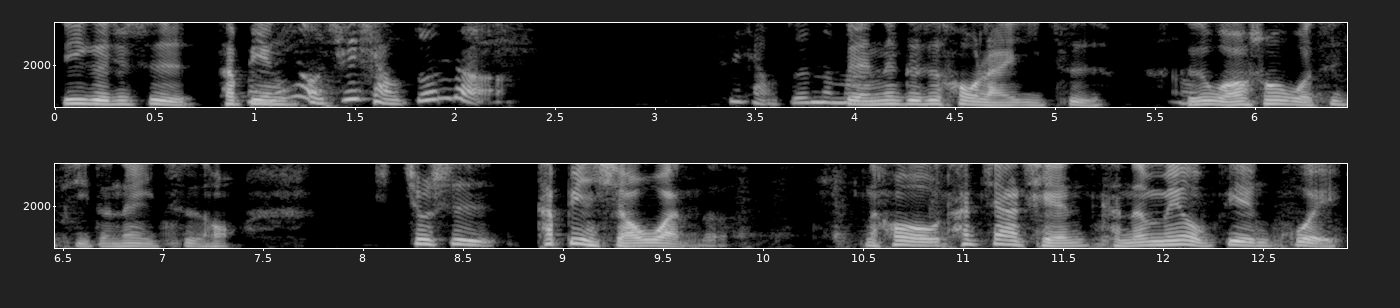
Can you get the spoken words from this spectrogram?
第一个就是它变，你有去小樽的，是小樽的吗？对，那个是后来一次。可是我要说我自己的那一次哦，就是它变小碗了，然后它价钱可能没有变贵，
